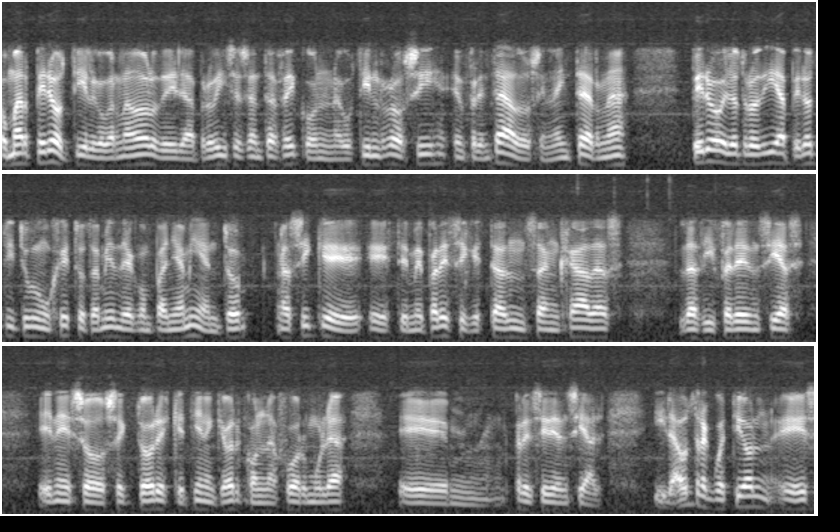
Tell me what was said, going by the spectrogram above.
Omar Perotti, el gobernador de la provincia de Santa Fe, con Agustín Rossi, enfrentados en la interna, pero el otro día Perotti tuvo un gesto también de acompañamiento, así que este, me parece que están zanjadas las diferencias en esos sectores que tienen que ver con la fórmula eh, presidencial. Y la otra cuestión es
